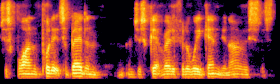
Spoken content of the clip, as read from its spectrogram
just one, put it to bed and, and just get ready for the weekend. You know, it's just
